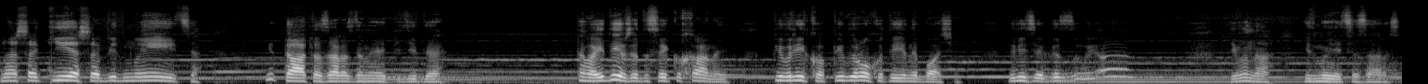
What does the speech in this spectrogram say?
Наша кеша відмиється. І тато зараз до неї підійде. Давай, іди вже до своєї коханої. Півріку, півроку ти її не бачив. Дивіться, як газує. І вона відмиється зараз.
